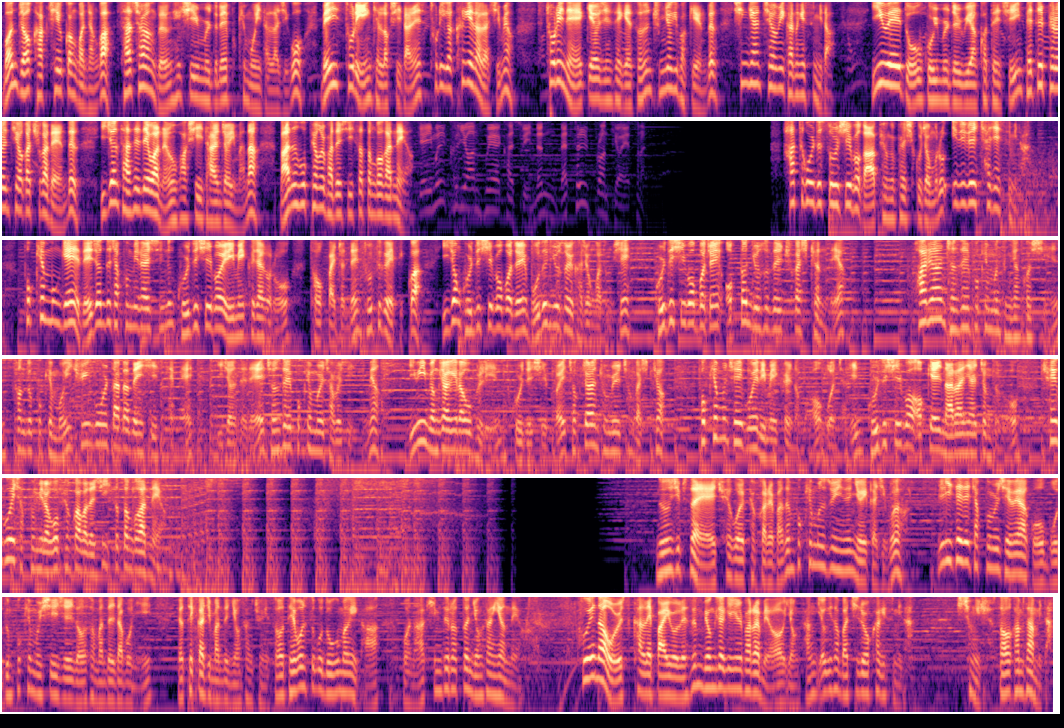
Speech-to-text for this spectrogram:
먼저 각 체육관 관장과 4차왕 등 핵심 인물들의 포켓몬이 달라지고 메인 스토리인 갤럭시단의 스토리가 크게 달라지며 스토리 내에 깨어진 세계에서는 중력이 바뀌는 등 신기한 체험이 가능했습니다. 이외에도 고인물들 위한 컨텐츠인 배틀 페런티어가 추가되는 등 이전 4세대와는 확실히 다른 점이 많아 많은 호평을 받을 수 있었던 것 같네요. 하트골드 소울실버가 평균 89점으로 1위를 차지했습니다. 포켓몬계의 레전드 작품이라 할 수 있는 골드실버의 리메이크작으로 더욱 발전된 도트 그래픽과 이전 골드실버 버전의 모든 요소를 가져온과 동시에 골드실버 버전에 없던 요소들을 추가시켰는데요. 화려한 전설 포켓몬 등장 컷신 선두 포켓몬이 주인공을 따라다닌 시스템에 이전 세대의 전설의 포켓몬을 잡을 수 있으며 이미 명작이라고 불린 골드 실버의 적절한 조명을 첨가시켜 포켓몬 최고의 리메이크를 넘어 원작인 골드 실버 어깨를 나란히 할 정도로 최고의 작품이라고 평가받을 수 있었던 것 같네요. 눈14의 최고의 평가를 받은 포켓몬 수위는 여기까지고요. 1, 2세대 작품을 제외하고 모든 포켓몬 시리즈를 넣어서 만들다 보니 여태까지 만든 영상 중에서 대본 쓰고 녹음하기가 워낙 힘들었던 영상이었네요. 후에 나올 스칼렛 바이올렛은 명작이길 바라며 영상 여기서 마치도록 하겠습니다. 시청해주셔서 감사합니다.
